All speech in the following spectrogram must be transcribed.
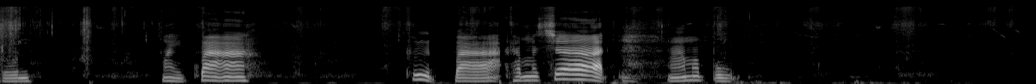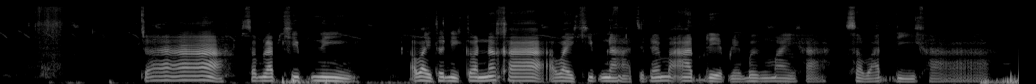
โดนไม้ป่าพืชป่าธรรมชาติ หามาปลูก จ้าสำหรับคลิปนี้ เอาไว้เท่านี้ก่อนนะคะ เอาไว้คลิปหน้าจะได้มาอัปเดตในเบิงใหม่ค่ะ สวัสดีค่ะ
